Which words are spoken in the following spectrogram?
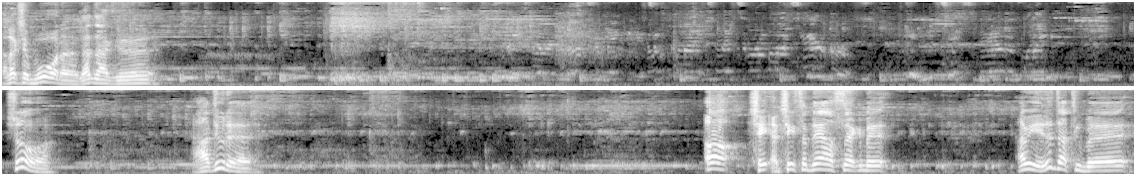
Electric water, that's not good. Sure. I'll do that. Oh, chase, I chase him down segment. I mean, it's not too bad.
